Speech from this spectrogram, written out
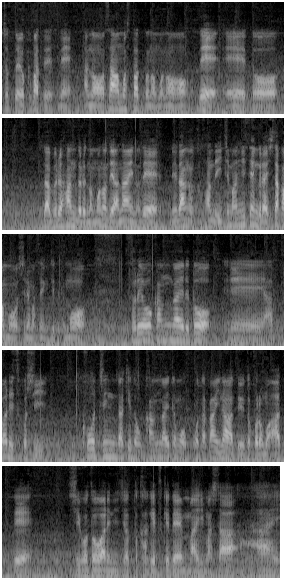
ちょっと欲張ってですねあのサーモスタットのもので、えーと、ダブルハンドルのものではないので値段がかさんで1万2000円ぐらいしたかもしれませんけれどもそれを考えると、えー、やっぱり少し工賃だけど考えてもお高いなというところもあって仕事終わりにちょっと駆けつけてまいりました。はい。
